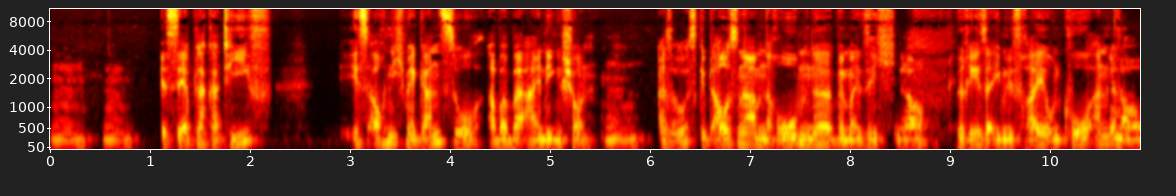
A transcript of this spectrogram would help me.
Mhm, mhm. Ist sehr plakativ, ist auch nicht mehr ganz so, aber bei einigen schon. Mhm. Also es gibt Ausnahmen nach oben, ne, wenn man sich genau. Beresa, Emil Freie und Co. anguckt, genau.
